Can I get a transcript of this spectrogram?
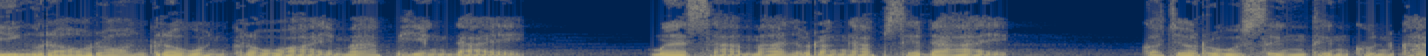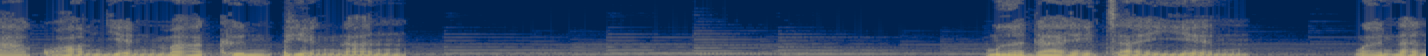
ยิ่งเร่าร้อนกระวนกระวายมากเพียงใด เมื่อสามารถระงับเสียได้ ก็จะรู้ซึ้งถึงคุณค่าความเย็นมากขึ้นเพียงนั้น เมื่อใดใจเย็น เมื่อนั้น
